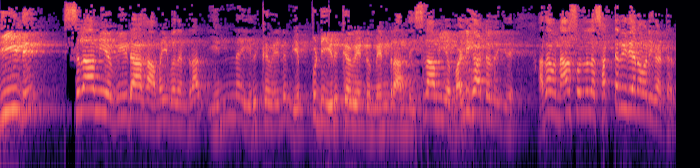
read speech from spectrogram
வீடு இஸ்லாமிய வீடாக அமைவதென்றால் என்ன இருக்க வேண்டும் எப்படி இருக்க வேண்டும் என்ற அந்த இஸ்லாமிய வழிகாட்டல் இருக்குது. அதாவது நான் சொல்லல சட்ட ரீதியான வழிகாட்டல்.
